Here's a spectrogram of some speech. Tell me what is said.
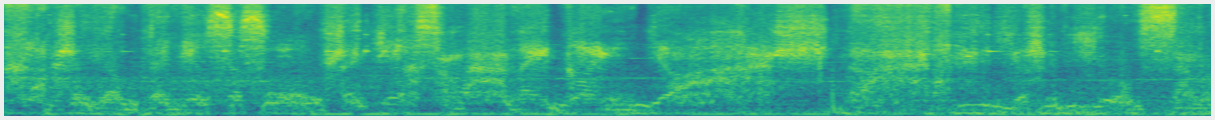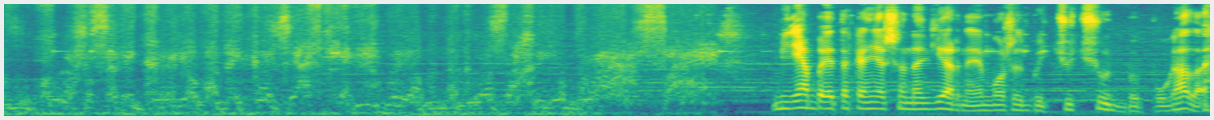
Как же я утомился слушать их сраный гундеж. Если бьем сорву кожу с этой гребаной козявки, прямо на глазах ее бросай. Меня бы это, конечно, наверное, может быть, чуть-чуть бы пугало.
